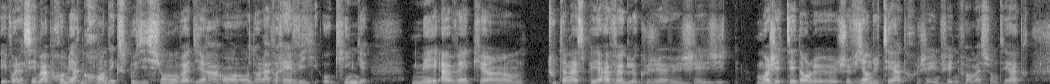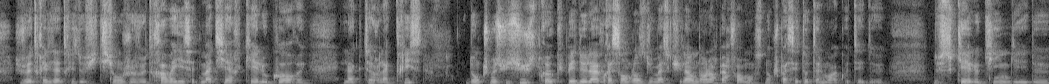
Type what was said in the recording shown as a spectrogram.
et voilà, c'est ma première grande exposition, on va dire, dans la vraie vie au King, mais avec tout un aspect aveugle que j'avais. Moi, j'étais dans le. Je viens du théâtre, j'ai fait une formation de théâtre. Je veux être réalisatrice de fiction, je veux travailler cette matière qu'est le corps, l'acteur, l'actrice. Donc, je me suis juste préoccupée de la vraisemblance du masculin dans leur performance. Donc, je passais totalement à côté de, de ce qu'est le King et de.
